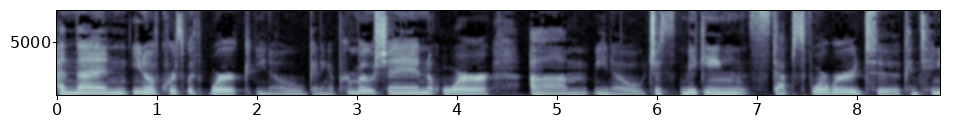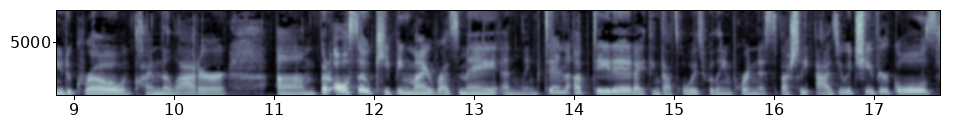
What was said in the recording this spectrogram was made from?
And then, you know, of course, with work, you know, getting a promotion or um, you know, just making steps forward to continue to grow and climb the ladder. Um, but also keeping my resume and LinkedIn updated. I think that's always really important, especially as you achieve your goals.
